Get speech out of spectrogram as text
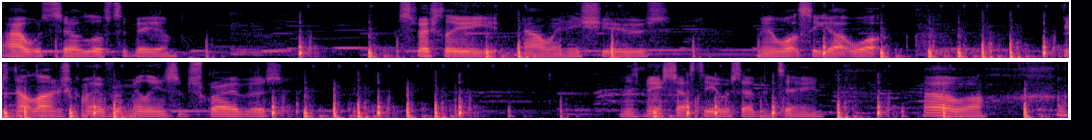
I would so love to be him. Especially now in his shoes. I mean, what's he got? What? He's not long just come over a million subscribers. And his mate starts the over 17. Oh well.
